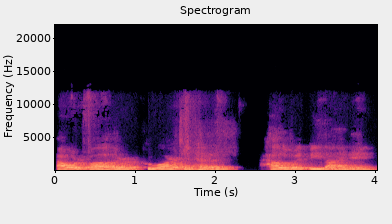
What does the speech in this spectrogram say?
Our Father, who art in heaven, hallowed be thy name.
